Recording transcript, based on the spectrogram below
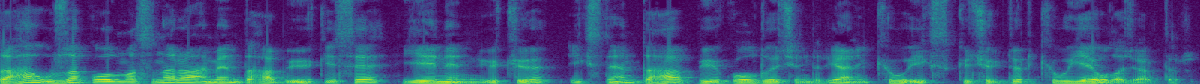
Daha uzak olmasına rağmen daha büyük ise y'nin yükü x'ten daha büyük olduğu içindir. Yani qx küçüktür, qy olacaktır.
